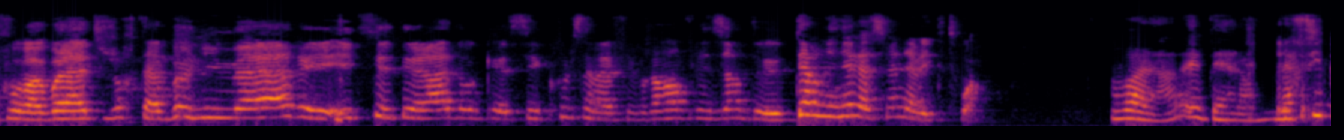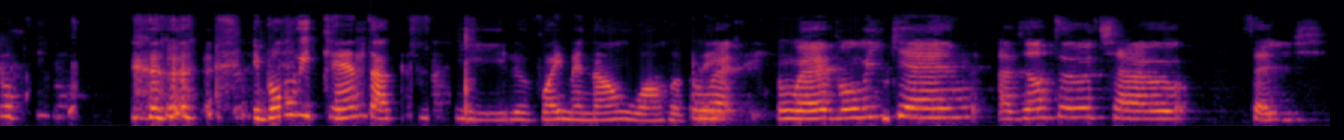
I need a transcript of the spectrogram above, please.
pour voilà, toujours ta bonne humeur, et, etc. Donc, c'est cool, ça m'a fait vraiment plaisir de terminer la semaine avec toi. Voilà, et bien alors, merci beaucoup. et bon week-end à tous qui le voient maintenant ou en replay. Ouais, ouais bon week-end. À bientôt. Ciao. Salut.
